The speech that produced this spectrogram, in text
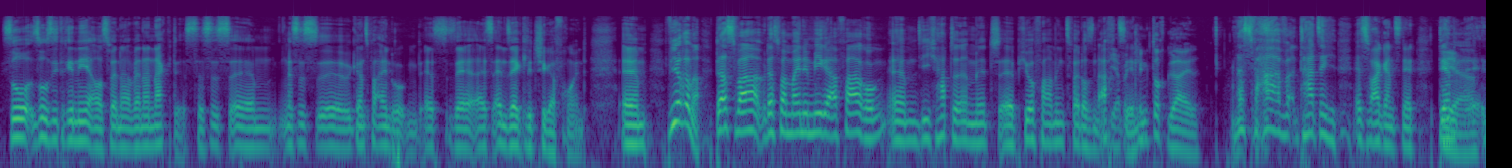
So, so sieht René aus, wenn er, wenn er nackt ist. Das ist, ähm, das ist äh, ganz beeindruckend. Er ist, sehr, er ist ein sehr glitschiger Freund. Ähm, wie auch immer, das war, das war meine mega Erfahrung, ähm, die ich hatte mit äh, Pure Farming ja, aber 2018. klingt doch geil. Das war tatsächlich, es war ganz nett. Der, Ja. äh,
